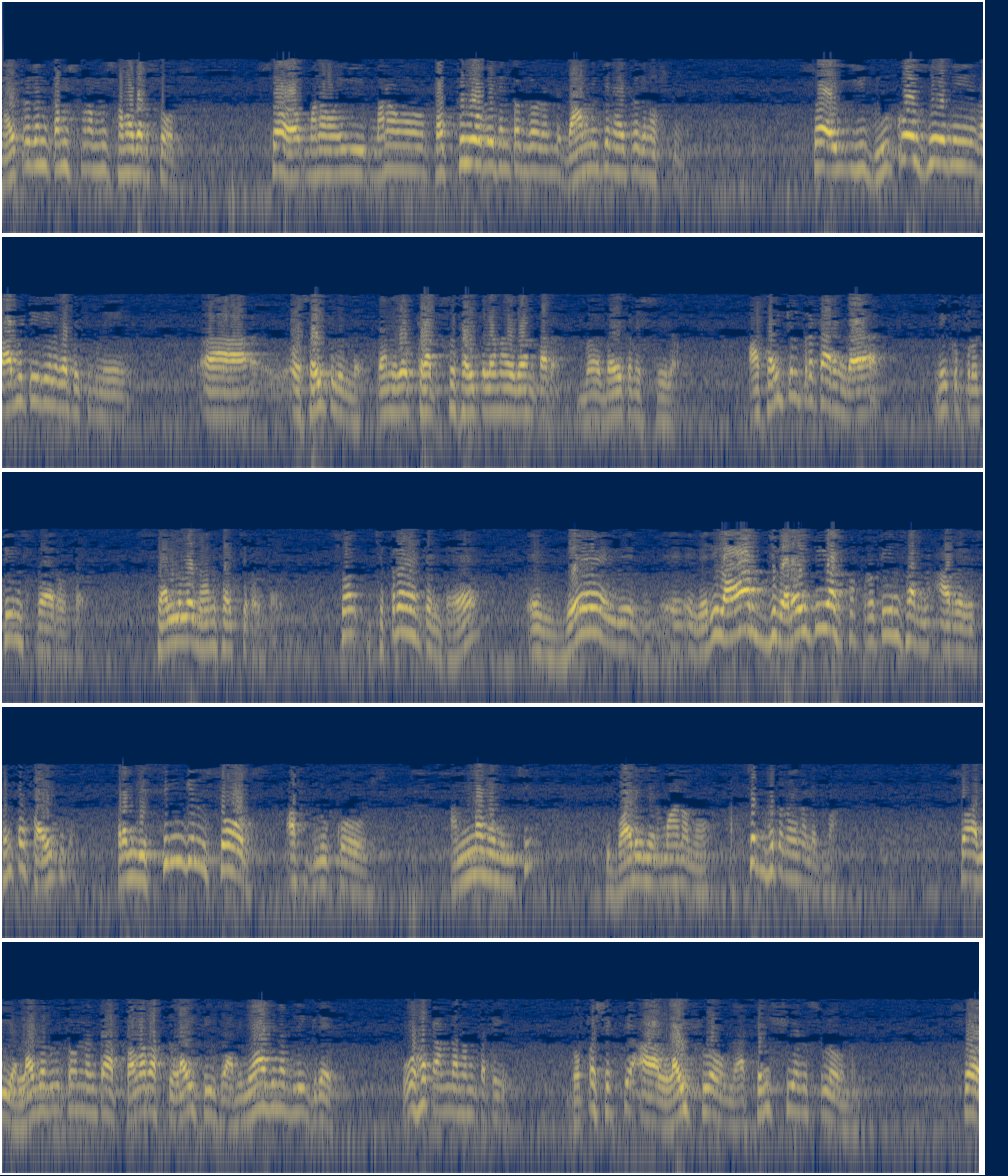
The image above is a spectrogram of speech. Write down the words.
Nitrogen comes from some other source so మనం ఈ మనం పప్పులు అవి తింటాం చూడండి. దాని నుంచి నైట్రోజన్ వస్తుంది. సో ఈ గ్లూకోజ్ని రా మెటీరియల్గా పెట్టుకుని ఓ సైకిల్ ఉంది. దాని ఏదో క్రప్స్ సైకిల్ అనో ఏదో అంటారు బయోకెమిస్ట్రీలో ఆ సైకిల్ ప్రకారంగా మీకు ప్రోటీన్స్ తయారవుతాయి. సెల్లో మ్యానుఫ్యాక్చర్ అవుతాయి. సో చిత్రం ఏంటంటే very large variety of proteins are are synthesized from the single source of glucose అన్నము నుంచి ఈ బాడీ నిర్మాణము అత్యద్భుతమైన నిర్మాణం. సో అది ఎలా జరుగుతుందంటే ఆ power of life is unimaginably great ఊహకు అందనంతటి గొప్ప శక్తి ఆ లైఫ్లో ఉంది ఆ సెన్షియన్స్లో ఉంది. సో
